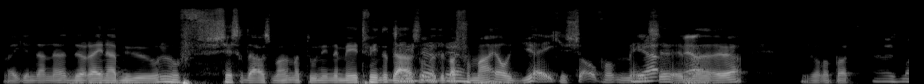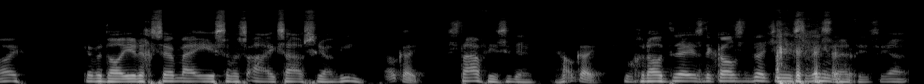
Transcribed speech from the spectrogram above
Weet je, en dan, eh, de arena heeft nu eh, 60.000 man, maar toen in de meer 20.000. Dat 20, was ja. voor mij al, jeetje, zoveel mensen. En, Ja. ja. ja, dat is wel apart. Dat is mooi. Ik heb het al eerder gezegd, mijn eerste was Ajax Austria Wien. Oké, Staafincident. oké. Hoe groot eh, is de kans dat je eerste wedstrijd is? Ja.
